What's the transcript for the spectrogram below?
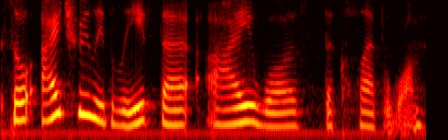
So I truly believe that I was the clever one.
